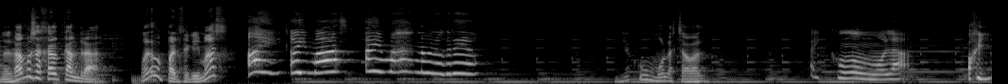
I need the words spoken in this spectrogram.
Nos vamos a Halkandra. Bueno, pues parece que hay más. ¡Ay, hay más! ¡Hay más! No me lo creo. Mira cómo mola, chaval. ¡Ay, cómo mola! ¡Ay!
